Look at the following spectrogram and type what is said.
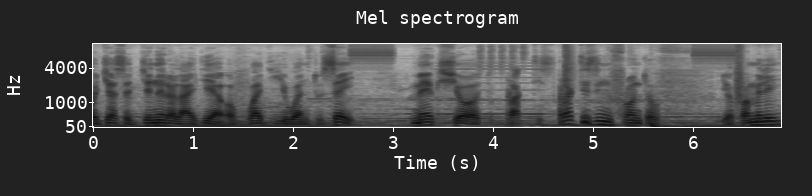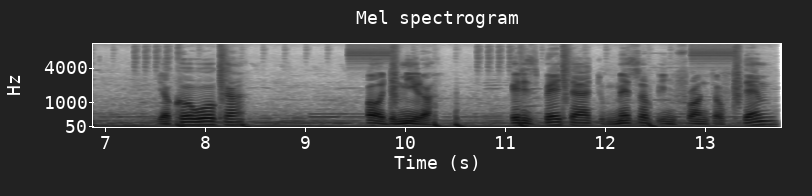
or just a general idea of what you want to say, make sure to practice. Practice in front of your family, your co-worker, or the mirror. It is better to mess up in front of them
